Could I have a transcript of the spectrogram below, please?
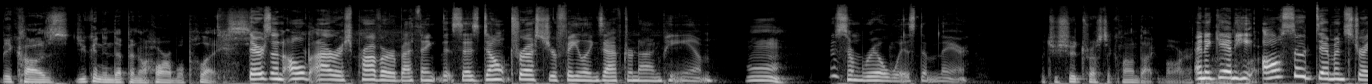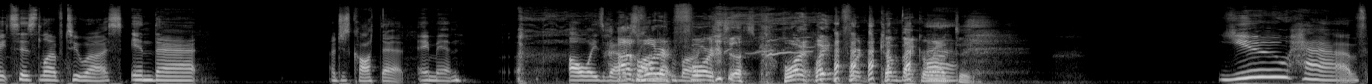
Because you can end up in a horrible place. There's an old Irish proverb, I think, that says, Don't trust your feelings after 9 p.m. Hmm. There's some real wisdom there. But you should trust a Klondike bar. And again, he also demonstrates his love to us in that. I just caught that. Amen. Always about I was wondering bar. for it to, waiting for it to come back uh, around to you. You have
